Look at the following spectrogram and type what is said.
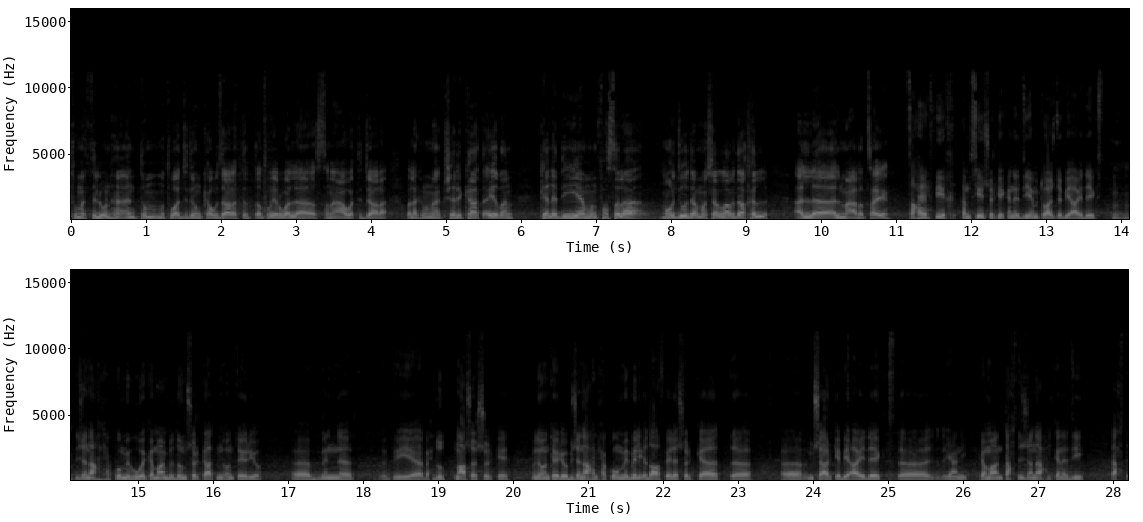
تمثلونها أنتم متواجدون كوزارة التطوير والصناعة والتجارة. ولكن هناك شركات أيضا كندية منفصلة موجودة ما شاء الله داخل المعرض صحيح؟ صحيح في 50 شركة كندية متواجدة بايدكس الجناح الحكومي هو كمان بضم شركات من أونتاريو آه، من بحدود 12 شركة من أونتاريو بجناح الحكومي بالإضافة لشركات آه، آه، مشاركة بايدكس آه، يعني كمان تحت الجناح الكندي تحت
